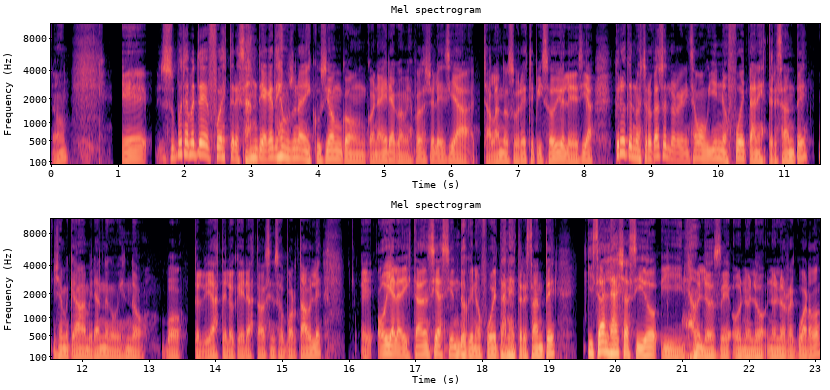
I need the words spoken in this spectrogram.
¿no? Eh, supuestamente fue estresante. Acá tenemos una discusión con, con Aira, con mi esposa. Yo le decía, charlando sobre este episodio, le decía, creo que en nuestro caso lo organizamos bien, no fue tan estresante. Y ella me quedaba mirando como diciendo, vos te olvidaste lo que era, estabas insoportable. Eh, hoy a la distancia siento que no fue tan estresante. Quizás la haya sido y no lo sé o no lo, recuerdo.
